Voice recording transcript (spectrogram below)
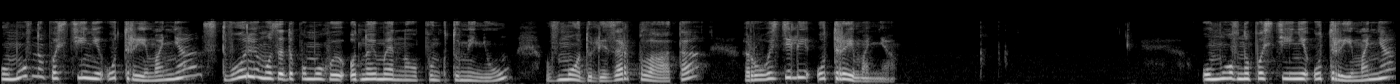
Умовно постійні утримання створюємо за допомогою одноіменного пункту меню в модулі Зарплата розділі Утримання. Умовно постійні утримання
